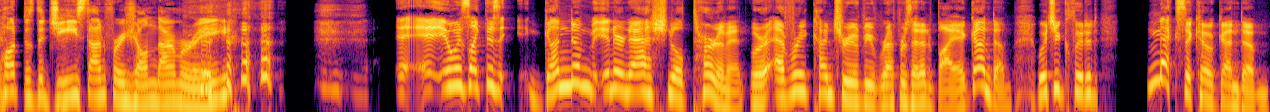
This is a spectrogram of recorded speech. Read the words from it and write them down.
what does the G stand for? Gendarmerie. it, it was like this Gundam International tournament where every country would be represented by a Gundam, which included Mexico Gundam,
